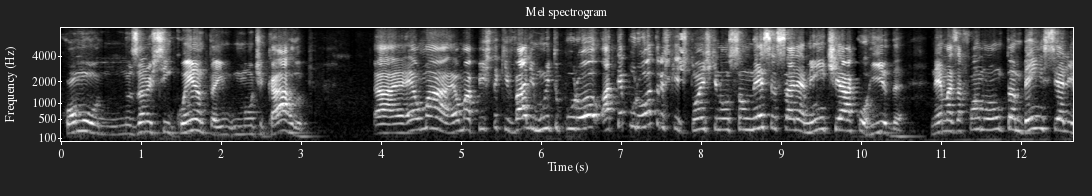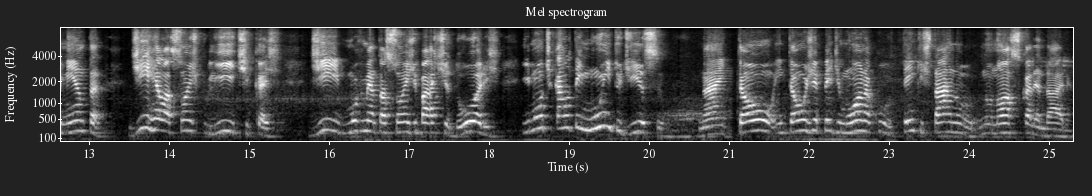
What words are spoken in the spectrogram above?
como nos anos 50 em Monte Carlo, ah, é, uma, é uma pista que vale muito por até por outras questões que não são necessariamente a corrida, né? Mas a Fórmula 1 também se alimenta de relações políticas, de movimentações de bastidores, e Monte Carlo tem muito disso. Né? Então, então o GP de Mônaco tem que estar no, no nosso calendário.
